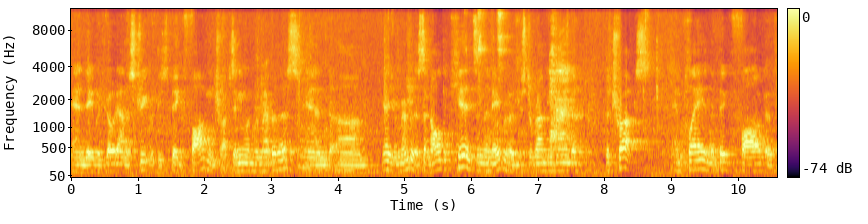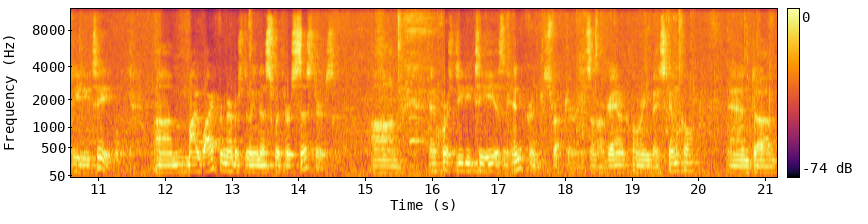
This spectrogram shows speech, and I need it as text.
and they would go down the street with these big fogging trucks. Anyone remember this? And um, yeah, you remember this. And all the kids in the neighborhood used to run behind the, the trucks and play in the big fog of DDT. Um, my wife remembers doing this with her sisters. Um, and of course, DDT is an endocrine disruptor. It's an organochlorine-based chemical. And um,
